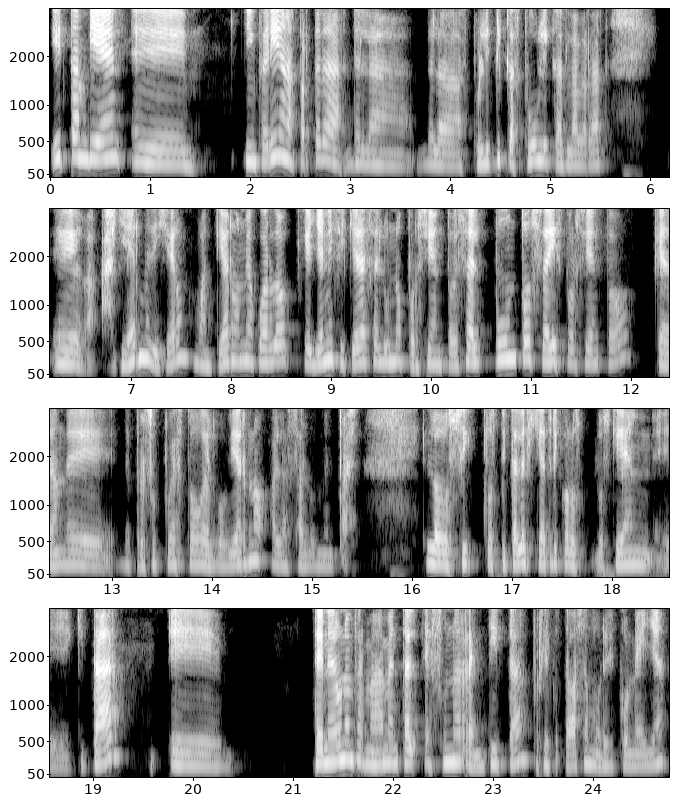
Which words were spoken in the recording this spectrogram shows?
Y también eh, inferir en la parte de, la, de, las políticas públicas, la verdad. Eh, ayer me dijeron, o no me acuerdo, que ya ni siquiera es el 1%, es el 0.6% que dan de, presupuesto el gobierno a la salud mental. Los hospitales psiquiátricos los, quieren eh, quitar. Eh, tener una enfermedad mental es una rentita porque te vas a morir con ella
